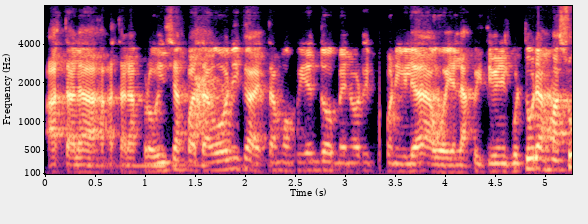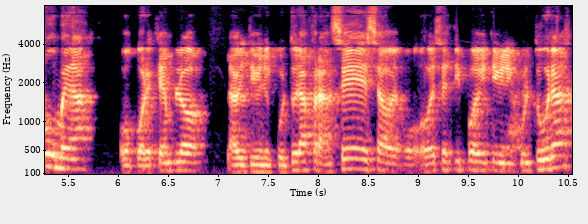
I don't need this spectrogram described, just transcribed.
hasta, hasta las provincias patagónicas estamos viendo menor disponibilidad de agua. Y en las vitiviniculturas más húmedas, o por ejemplo la vitivinicultura francesa o, ese tipo de vitiviniculturas,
